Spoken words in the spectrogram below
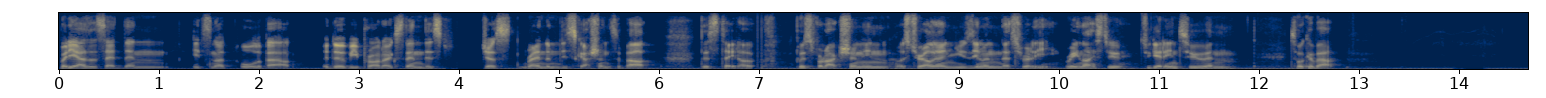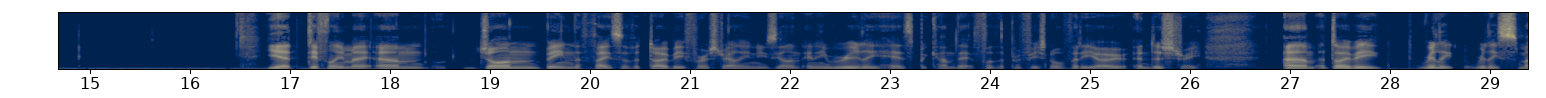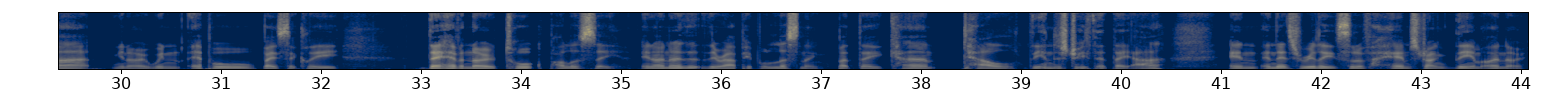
but yeah, as I said, then it's not all about Adobe products. Then there's just random discussions about the state of post production in Australia and New Zealand. That's really really nice to to get into and talk about. Yeah, definitely, mate. Um, John being the face of Adobe for Australia and New Zealand, and he really has become that for the professional video industry. Um, Adobe really, really smart. You know, when Apple basically they have a no talk policy. And I know that there are people listening, but they can't tell the industry that they are. And and that's really sort of hamstrung them, I know.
